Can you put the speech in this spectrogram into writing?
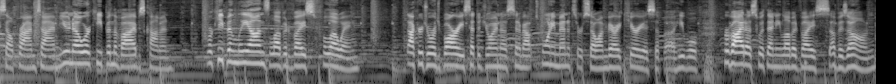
XL Prime Time. You know we're keeping the vibes coming. We're keeping Leon's love advice flowing. Dr. George Bari set to join us in about 20 minutes or so. I'm very curious if uh, he will provide us with any love advice of his own,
